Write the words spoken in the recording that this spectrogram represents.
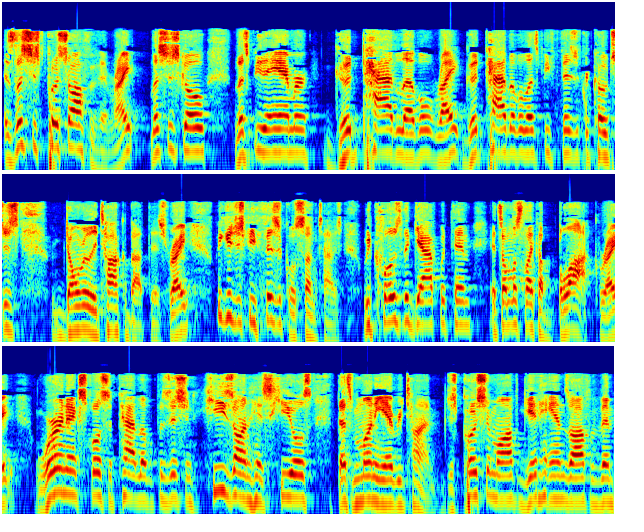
is let's just push off of him, right? Let's just go, let's be the hammer, good pad level, right? Good pad level, let's be physical. Coaches don't really talk about this, right? We could just be physical sometimes. We close the gap with him. It's almost like a block, right? We're in an explosive pad level position. He's on his heels. That's money every time. Just push him off, get hands off of him,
